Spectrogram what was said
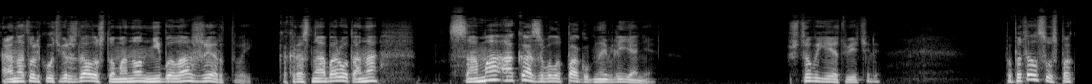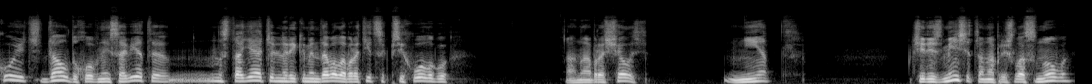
Она только утверждала, что Манон не была жертвой. Как раз наоборот, она сама оказывала пагубное влияние. Что вы ей ответили? Попытался успокоить, дал духовные советы, настоятельно рекомендовал обратиться к психологу. Она обращалась? Нет. Через месяц она пришла снова,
